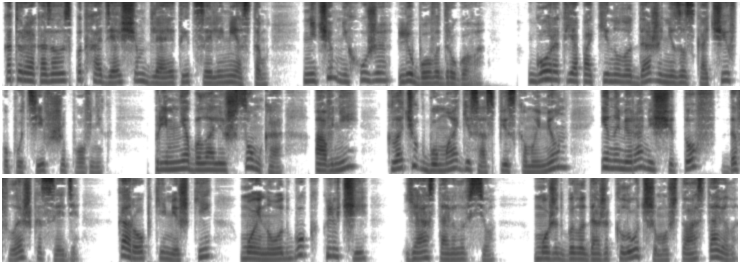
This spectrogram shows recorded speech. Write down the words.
которое оказалось подходящим для этой цели местом, ничем не хуже любого другого. Город я покинула, даже не заскочив по пути в шиповник — при мне была лишь сумка, а в ней клочок бумаги со списком имен и номерами счетов да флешка Сэдди. Коробки, мешки, мой ноутбук, ключи. Я оставила все. Может, было даже к лучшему, что оставила.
